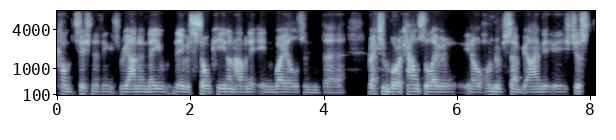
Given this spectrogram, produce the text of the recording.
competition, I think it's Rhiannon. They they were so keen on having it in Wales, and uh, Wrexham Borough Council, they were, you know, 100% behind it. It's just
